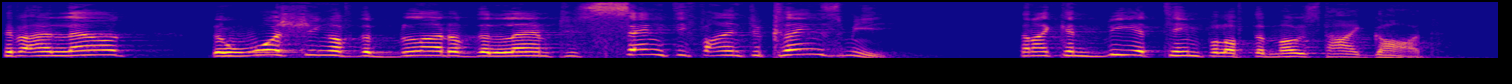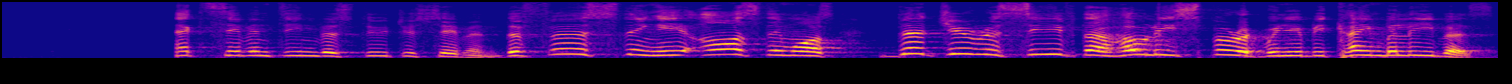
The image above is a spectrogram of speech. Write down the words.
Have I allowed the washing of the blood of the Lamb to sanctify and to cleanse me, that I can be a temple of the Most High God. Acts 17, verse 2 to 7. The first thing he asked them was, Did you receive the Holy Spirit when you became believers?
